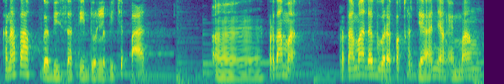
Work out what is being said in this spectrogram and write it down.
kenapa aku gak bisa tidur lebih cepat? Uh, pertama pertama ada beberapa kerjaan yang emang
